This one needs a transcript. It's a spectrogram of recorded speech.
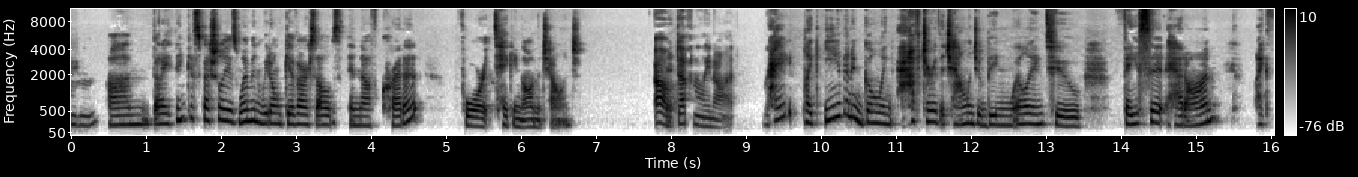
Mm-hmm. Um, but I think, especially as women, we don't give ourselves enough credit for taking on the challenge. Oh, it, definitely not. Right? Like, even in going after the challenge and being willing to face it head on, like,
